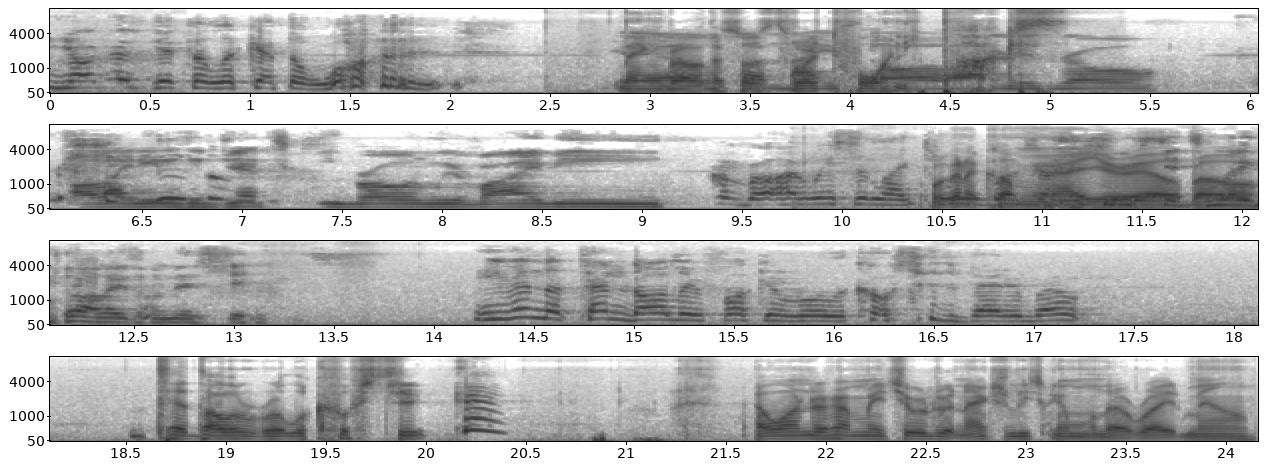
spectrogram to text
Y'all just get to look at the water. Dang, bro, this was worth nice 20 bucks. is, bro. All I need is a jet ski, bro, and we're vibing. Bro, I wasted like We're 20 gonna come bucks here on at this your shit. rail, Shit, bro. Twenty dollars on this shit. Even the ten dollar fucking roller coaster is better, bro. Ten dollar roller coaster. I wonder how many children actually scream on that ride, man.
